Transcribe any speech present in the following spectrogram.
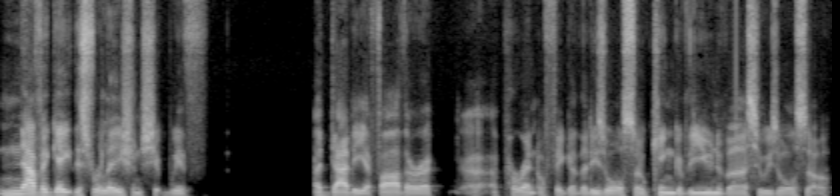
navigate this relationship with a daddy a father a, a- a parental figure that is also king of the universe who is also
